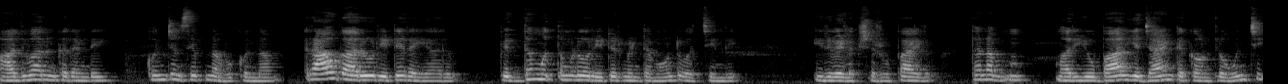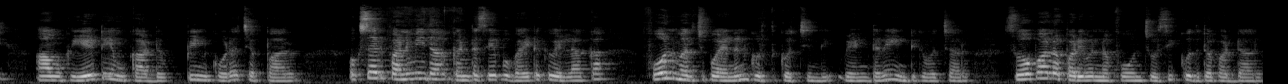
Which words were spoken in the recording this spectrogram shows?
ఆదివారం కదండి. కొంచెం సేపు నవ్వుకుందాం. రావు గారు రిటైర్ అయ్యారు. పెద్ద మొత్తంలో రిటైర్మెంట్ అమౌంట్ వచ్చింది. ఇరవై లక్షల రూపాయలు. తన మరియు భార్య జాయింట్ అకౌంట్లో ఉంచి ఆమెకు ఏటీఎం కార్డు పిన్ కూడా చెప్పారు. ఒకసారి పని మీద గంటసేపు బయటకు వెళ్ళాక ఫోన్ మర్చిపోయానని గుర్తుకొచ్చింది. వెంటనే ఇంటికి వచ్చారు. సోఫాలో పడి ఉన్న ఫోన్ చూసి కుదుటపడ్డారు.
